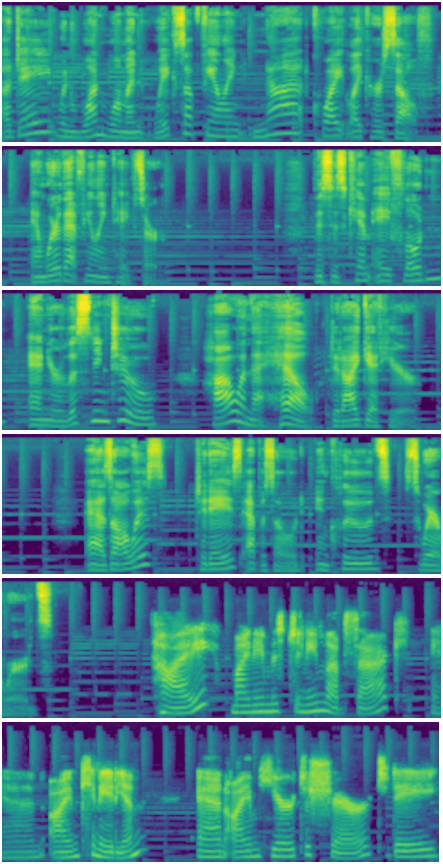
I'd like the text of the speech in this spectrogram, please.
a day when one woman wakes up feeling not quite like herself and where that feeling takes her. This is Kim A. Floden, and you're listening to How in the Hell Did I Get Here? As always, today's episode includes swear words. Hi, my name is Janine Lebsack, and I'm Canadian, and I am here to share today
